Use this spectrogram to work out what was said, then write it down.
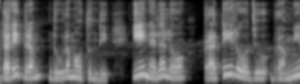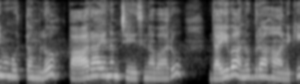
దరిద్రం దూరమవుతుంది. ఈ నెలలో ప్రతిరోజు బ్రహ్మీ ముహూర్తంలో పారాయణం చేసిన వారు దైవ అనుగ్రహానికి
